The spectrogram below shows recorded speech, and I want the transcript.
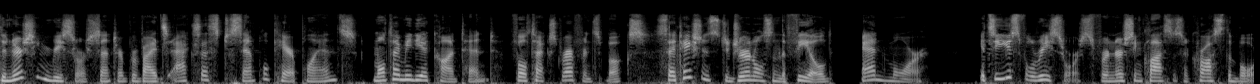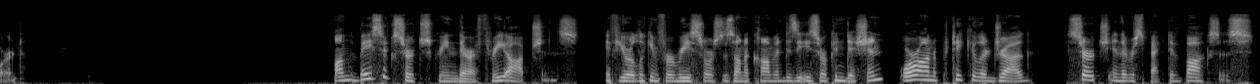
The Nursing Resource Center provides access to sample care plans, multimedia content, full-text reference books, citations to journals in the field, and more. It's a useful resource for nursing classes across the board. On the basic search screen there are three options. If you are looking for resources on a common disease or condition, or on a particular drug, search in the respective boxes.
